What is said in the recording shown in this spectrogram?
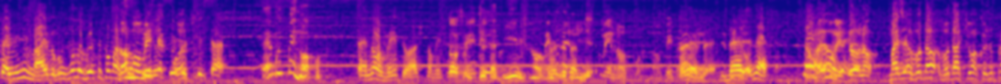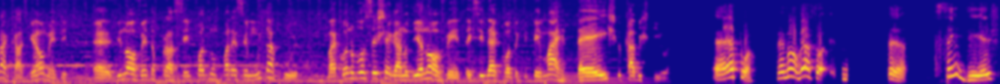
termina em maio. Quando eu vejo essa informação. Normalmente é quanto? É muito menor, pô. É 90, eu acho, 90. 90 80 é. dias, 90, 90 dias. dias. Menor, pô. 90 é, é, é, né? Não, mas realmente, não, não. Mas eu vou dar, vou dar aqui uma coisa pra cá, que realmente é, de 90 pra 100 pode não parecer muita coisa. Mas quando você chegar no dia 90 e se der conta que tem mais 10, o cabo estila. É, pô. Meu irmão, olha só. 100 dias.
